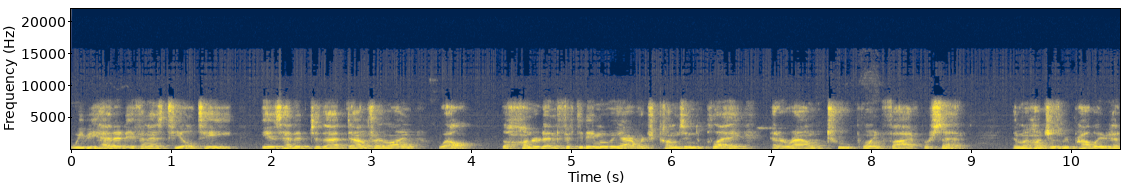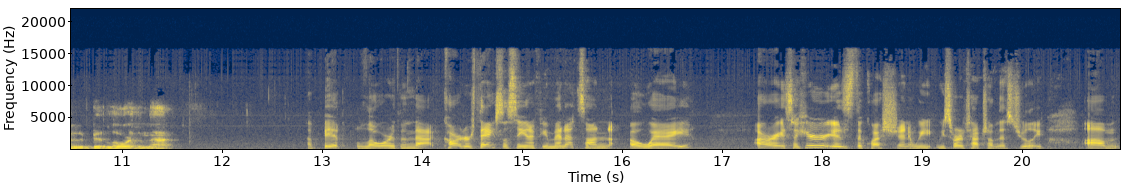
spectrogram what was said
we be headed if an STLT is headed to that downtrend line? Well, the 150-day moving average comes into play at around 2.5%. And my hunch is we probably are headed a bit lower than that a bit lower than that. Carter, thanks. I'll see you in a few minutes on OA. All right, so here is the question, and we, we sort of touched on this, Julie. Um,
